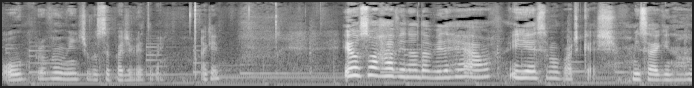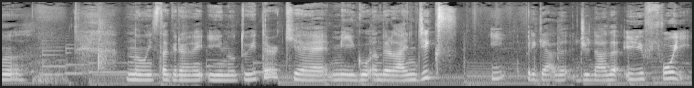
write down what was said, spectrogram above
Ou provavelmente você pode ver também, ok? Eu sou a Ravina da Vida Real e esse é meu podcast. Me segue no, no Instagram e no Twitter, que é migo underline dix. E obrigada de nada e fui!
